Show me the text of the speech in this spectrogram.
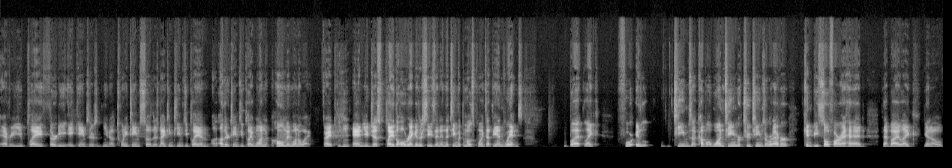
every you play 38 games. There's you know 20 teams, so there's 19 teams. You play in other teams. You play one home and one away, right? Mhm. And you just play the whole regular season, and the team with the most points at the end wins. But like for in teams, a couple, of one team or two teams or whatever can be so far ahead that by like you know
